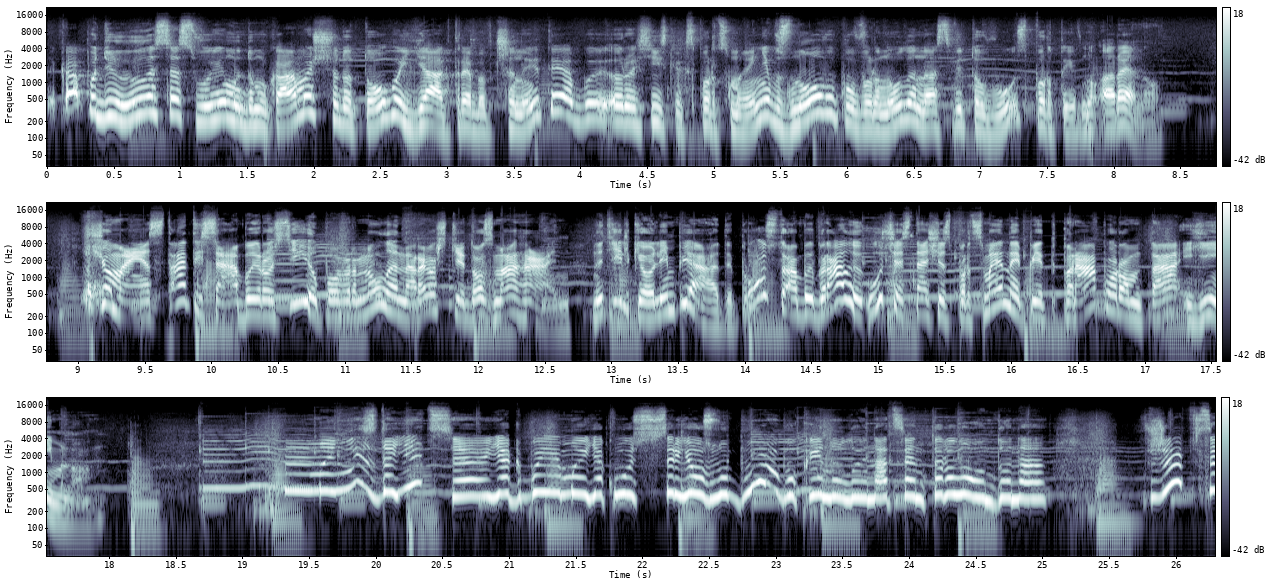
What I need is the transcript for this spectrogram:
яка поділилася своїми думками щодо того, як треба вчинити, аби російських спортсменів знову повернули на світову спортивну арену. Що має статися, аби Росію повернули нарешті до змагань? Не тільки Олімпіади, просто аби брали участь наші спортсмени під прапором та гімном. Здається, якби ми якусь серйозну бомбу кинули на центр Лондона, вже б все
